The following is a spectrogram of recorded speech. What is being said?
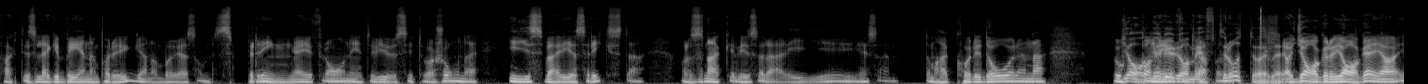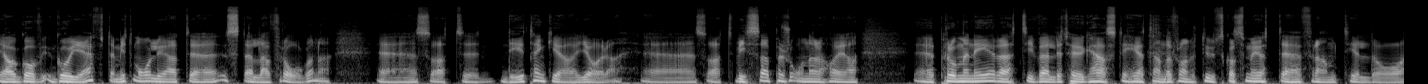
faktiskt lägger benen på ryggen och börjar som springa ifrån intervjusituationer i Sveriges riksdag. Och då snackar vi sådär i så här, de här korridorerna. Upp jagar du dem efteråt då eller? Jag jagar och jagar, jag, jag går, går ju efter. Mitt mål är att eh, ställa frågorna. Eh, så att eh, det tänker jag göra. Eh, så att vissa personer har jag promenerat i väldigt hög hastighet ända från ett utskottsmöte fram till då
